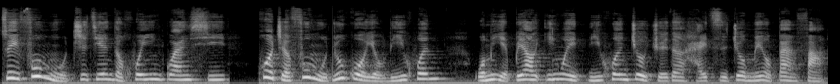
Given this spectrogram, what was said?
所以，父母之间的婚姻关系，或者父母如果有离婚，我们也不要因为离婚就觉得孩子就没有办法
